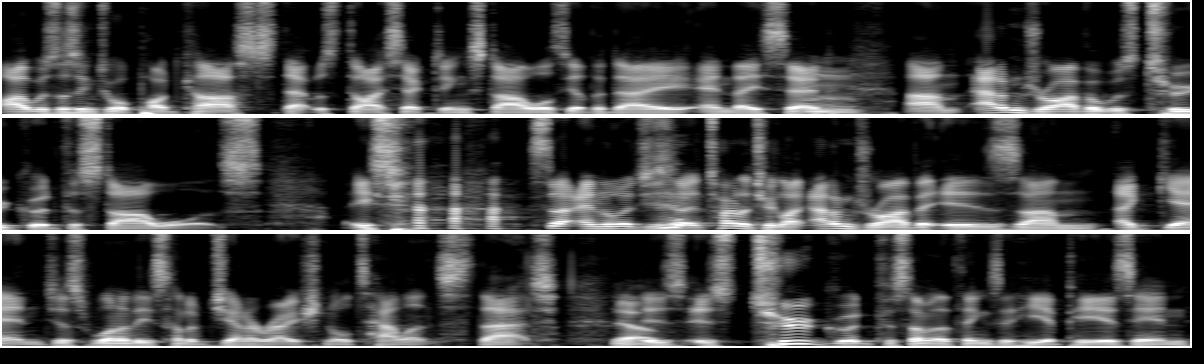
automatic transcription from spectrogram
I was listening to a podcast that was dissecting Star Wars the other day, and they said um, Adam Driver was too good for Star Wars. He's so, and which is totally true. Like Adam Driver is um, again just one of these kind of generational talents that is Yeah. is too good for some of the things that he appears in.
